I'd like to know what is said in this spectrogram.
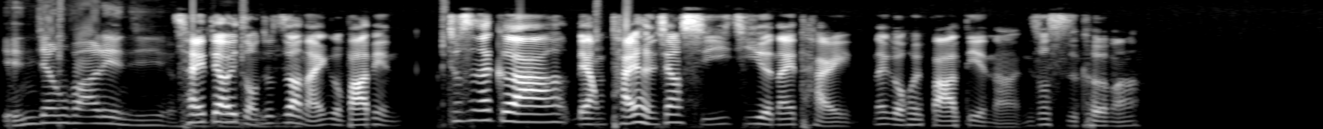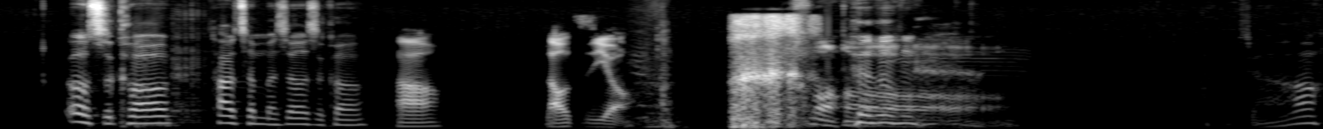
岩浆发电机，拆掉一种就知道哪一个发电，就是那个啊，两台很像洗衣机的那一台，那个会发电啊。你说十颗吗？二十颗，它的成本是二十颗。好，老子有。讲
